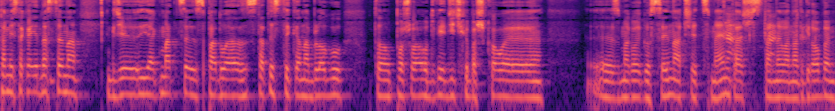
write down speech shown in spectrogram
tam jest taka jedna scena, gdzie jak matce spadła statystyka na blogu, to poszła odwiedzić chyba szkołę e, zmarłego syna, czy cmentarz, tak, stanęła tak, nad tak. grobem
